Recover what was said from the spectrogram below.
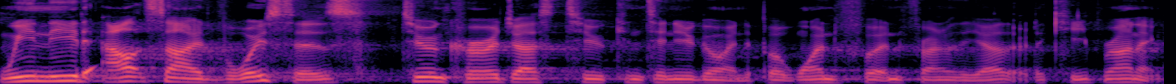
we need outside voices to encourage us to continue going, to put one foot in front of the other, to keep running.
